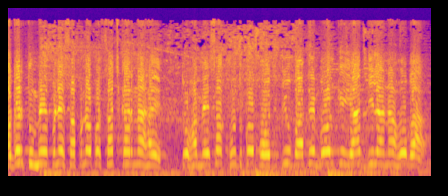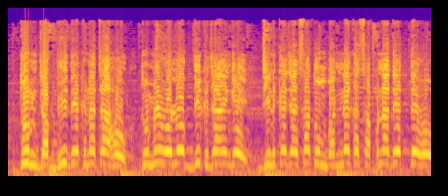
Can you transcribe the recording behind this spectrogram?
अगर तुम्हें अपने सपनों को सच करना है तो हमेशा खुद को पॉजिटिव बातें बोल के याद दिलाना होगा। तुम जब भी देखना चाहो, तुम्हें वो लोग दिख जाएँगे, जिनके जैसा तुम बनने का सपना देखते हो।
